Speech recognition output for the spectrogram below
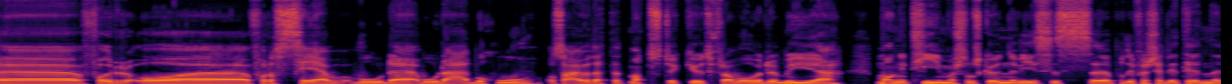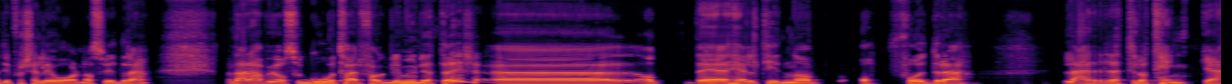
eh, for å, for å se hvor det, hvor det, er behov. Og så er jo dette et mattestykke ut fra hvor mye, mange timer som skal undervises på de forskjellige trinnene de forskjellige årene osv. Men der har vi jo også gode tverrfaglige muligheter, og det er hele tiden å oppfordre lærere til å tenke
